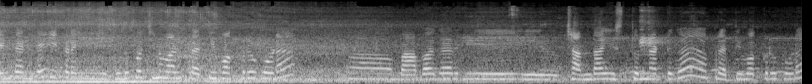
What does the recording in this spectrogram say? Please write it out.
ఏంటంటే ఇక్కడ ఈ గుడికి వచ్చిన వాళ్ళు ప్రతి ఒక్కరూ కూడా బాబా గారికి చందా ఇస్తున్నట్టుగా ప్రతి ఒక్కరు కూడా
